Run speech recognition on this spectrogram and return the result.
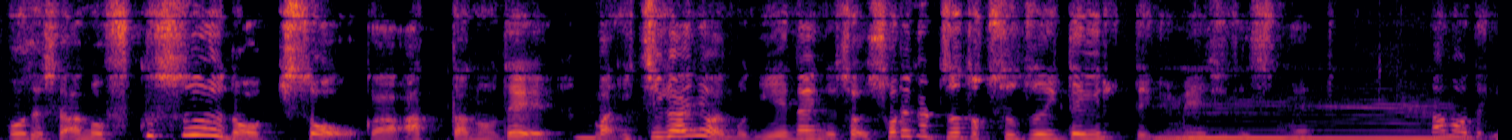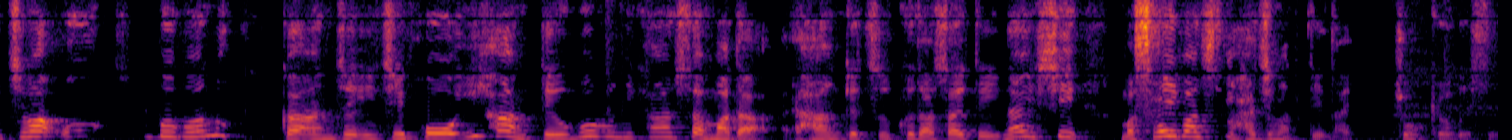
そうですあの複数の起訴があったので、うん、まあ、一概にはもう言えないんですそれがずっと続いているっていうイメージですね。なので、一番大きい部分の国家安全維持法違反っていう部分に関しては、まだ判決下されていないし、まあ、裁判すら始まっていない状況です。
